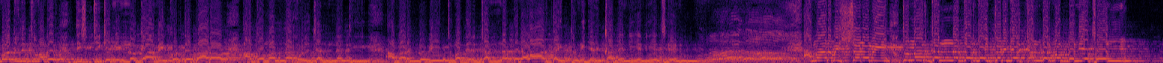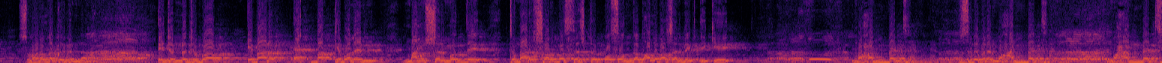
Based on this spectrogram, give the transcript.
তোমরা যদি তোমাদের দৃষ্টিকে নিম্নগামী করতে পারো আদম আল্লাহুল জান্নাতি, আমার নবী তোমাদের জান্নাতে নেওয়ার দায়িত্ব নিজের কাঁধে নিয়ে নিয়েছেন। আমার বিশ্ব নবী তোমার জান্নাতের দায়িত্ব নিজের কান্দের মধ্যে নিয়েছেন। সুবহানাল্লাহ কইবেন না। এই জন্য যুবক, এবার এক বাক্যে বলেন, মানুষের মধ্যে তোমার সর্বশ্রেষ্ঠ পছন্দ, ভালোবাসার ব্যক্তিকে মোহাম্মদ জোরে বলেন, মোহাম্মদ মোহাম্মদ।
